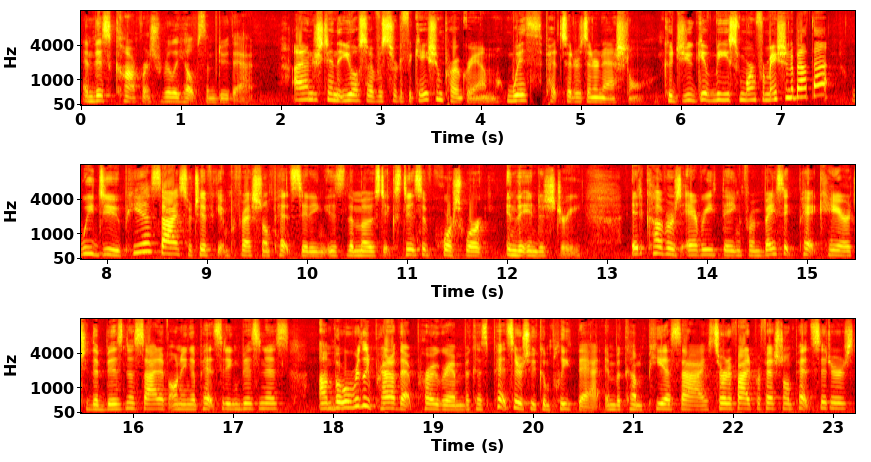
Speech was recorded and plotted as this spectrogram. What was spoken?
And this conference really helps them do that. I understand that you also have a certification program with Pet Sitters International. Could you give me some more information about that? We do. PSI Certificate in Professional Pet Sitting is the most extensive coursework in the industry. It covers everything from basic pet care to the business side of owning a pet sitting business. Um, but we're really proud of that program because pet sitters who complete that and become PSI certified professional pet sitters,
